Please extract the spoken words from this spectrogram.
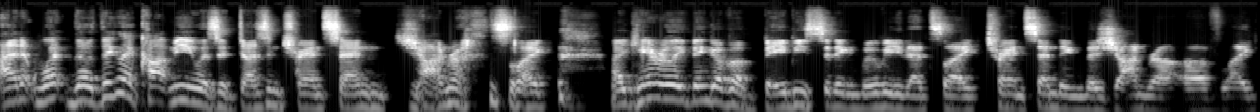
I don't, what the thing that caught me was it doesn't transcend genres. like I can't really think of a babysitting movie that's like transcending the genre of like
